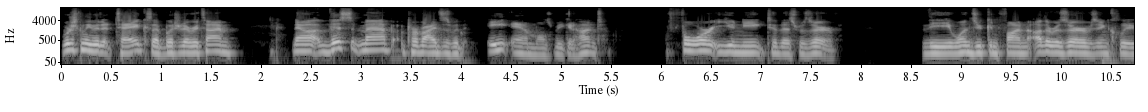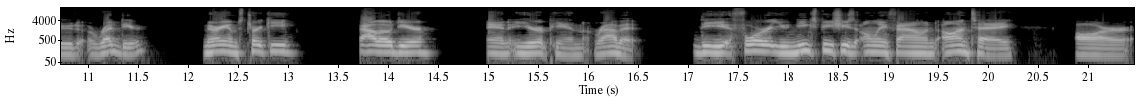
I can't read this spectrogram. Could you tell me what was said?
We're just gonna leave it at Tay because I butchered every time. Now, this map provides us with eight animals we can hunt four unique to this reserve. The ones you can find in other reserves include red deer, Merriam's turkey, fallow deer, and European rabbit. The four unique species only found on Tay are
